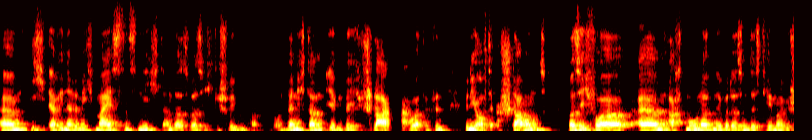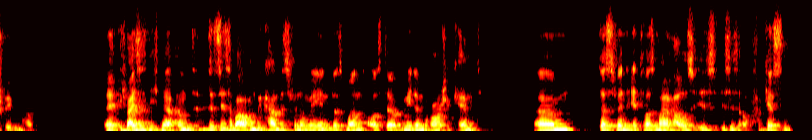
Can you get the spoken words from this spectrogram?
Ähm, ich erinnere mich meistens nicht an das, was ich geschrieben habe. Und wenn ich dann irgendwelche Schlagworte finde, bin ich oft erstaunt, was ich vor ähm, acht Monaten über das und das Thema geschrieben habe. Äh, ich weiß es nicht mehr. Und das ist aber auch ein bekanntes Phänomen, das man aus der Medienbranche kennt, ähm, dass wenn etwas mal raus ist, ist es auch vergessen.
